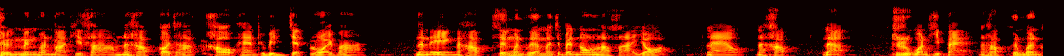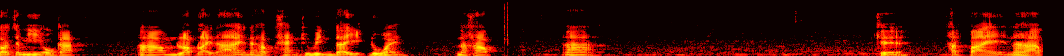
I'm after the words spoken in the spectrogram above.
ถึง 1,000 บาทที่ 3 นะครับ ก็จะเข้าแผนทวิน 700บาทนั่นเองนะครับ ซึ่งเพื่อนๆมันจะเป็นน้องรักษายอดแล้วนะครับ และ ทุกวันที่ 8 นะครับ เพื่อนๆก็จะมีโอกาสรับรายได้นะครับ แผนทวินได้อีกด้วยนะครับอ่าโอเคถัดไปนะครับ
